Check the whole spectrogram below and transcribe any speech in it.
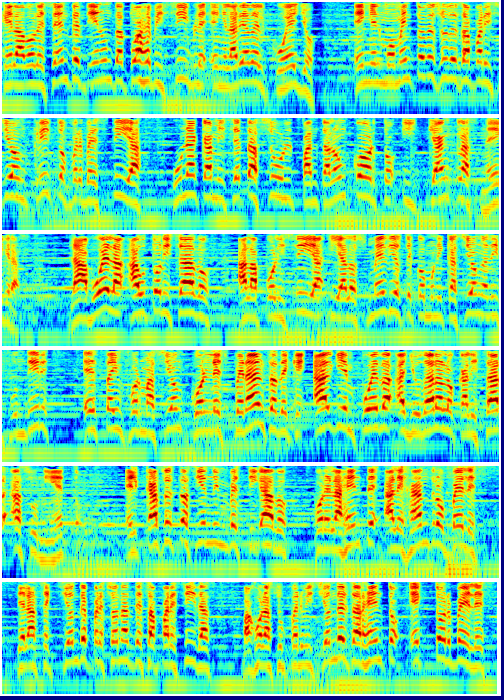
que el adolescente tiene un tatuaje visible en el área del cuello. En el momento de su desaparición, Christopher vestía una camiseta azul, pantalón corto y chanclas negras. La abuela ha autorizado a la policía y a los medios de comunicación a difundir esta información con la esperanza de que alguien pueda ayudar a localizar a su nieto. El caso está siendo investigado por el agente Alejandro Vélez de la sección de personas desaparecidas bajo la supervisión del sargento Héctor Vélez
